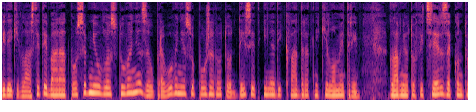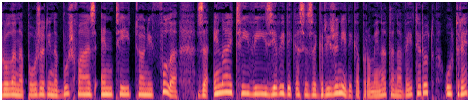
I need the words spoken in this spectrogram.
бидејќи властите бараат посебни овластувања за управување со пожарот од 10.000 квадратни километри. Главниот офицер за контрола на пожари на Bushfires NT Тони Фулер за NITV изјави дека се загрижени дека промената на ветерот утре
